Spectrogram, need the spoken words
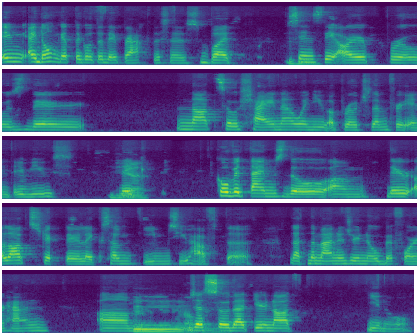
I, mean, I don't get to go to their practices, but Mm-hmm. since they are pros, they're not so shy now when you approach them for interviews. Yeah. Like COVID times, though, um, they're a lot stricter. Like some teams, you have to let the manager know beforehand, um, Mm, just so that you're not, you know,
